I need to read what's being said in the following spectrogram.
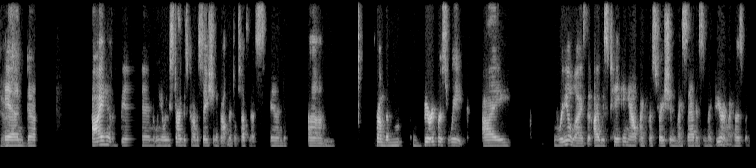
Yes. And uh, I have been, you know, we started this conversation about mental toughness, and um, from the very first week, I realized that I was taking out my frustration and my sadness and my fear on my husband.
